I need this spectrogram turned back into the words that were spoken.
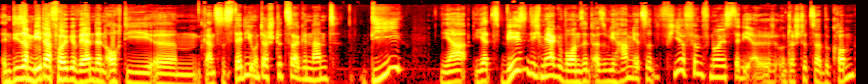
In dieser Meta-Folge werden dann auch die ähm, ganzen Steady-Unterstützer genannt, die ja jetzt wesentlich mehr geworden sind. Also wir haben jetzt so vier, fünf neue Steady-Unterstützer bekommen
